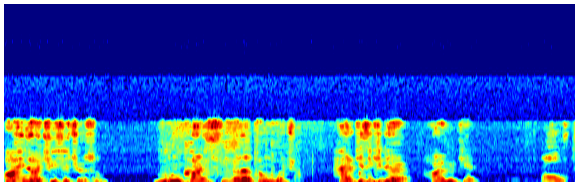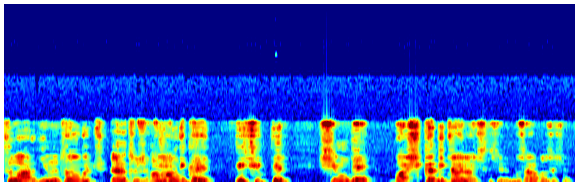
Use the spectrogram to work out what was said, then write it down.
aynı açıyı seçiyorsun. Bunun karşısında da Tonguç herkes 2 diyor ya. Halbuki 6 var değil mi Tonguç? Evet hocam. Aman dikkat et. Eşittir. Şimdi başka bir tane açı seçelim. Bu sefer bunu seçelim.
